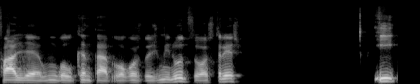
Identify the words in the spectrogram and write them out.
falha um golo cantado logo aos dois minutos ou aos três. E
